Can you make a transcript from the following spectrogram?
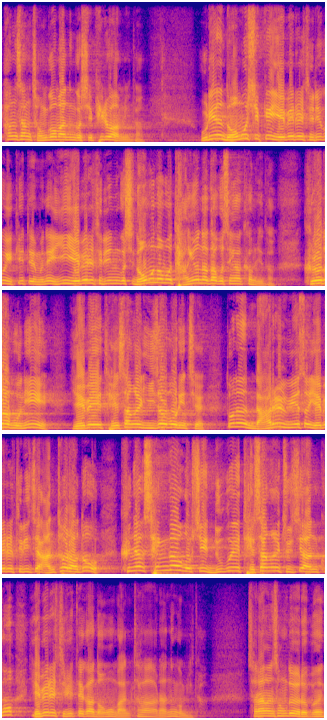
항상 점검하는 것이 필요합니다. 우리는 너무 쉽게 예배를 드리고 있기 때문에 이 예배를 드리는 것이 너무너무 당연하다고 생각합니다. 그러다 보니 예배의 대상을 잊어버린 채 또는 나를 위해서 예배를 드리지 않더라도 그냥 생각 없이 누구의 대상을 두지 않고 예배를 드릴 때가 너무 많다라는 겁니다. 사랑하는 성도 여러분,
